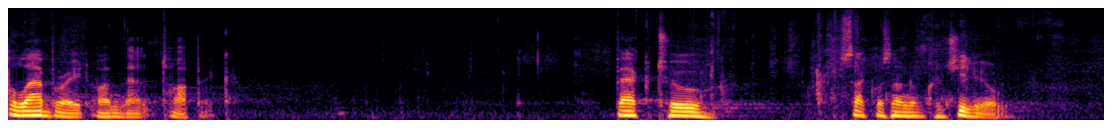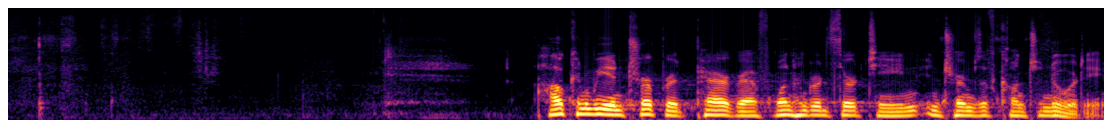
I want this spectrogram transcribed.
elaborate on that topic. Back to Sacrosanctum Concilium. How can we interpret paragraph 113 in terms of continuity?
